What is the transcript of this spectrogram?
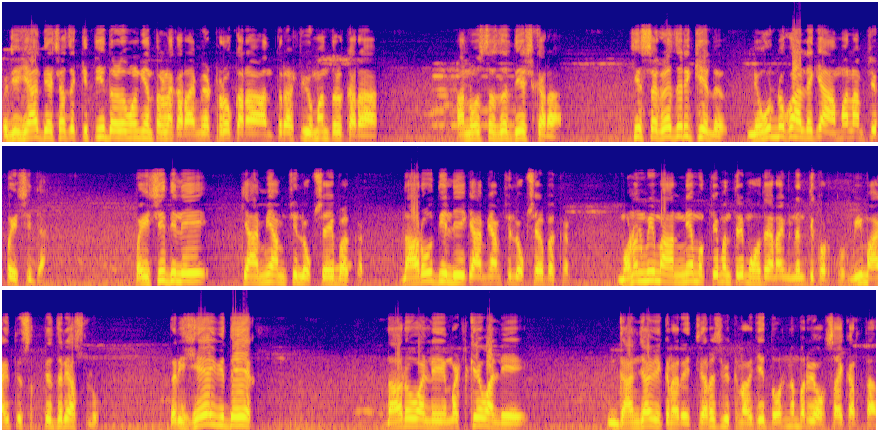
म्हणजे ह्या देशाचं किती दळवण यंत्रणा करा मेट्रो करा आंतरराष्ट्रीय विमानतळ करा अण्वस्त्राचा देश करा. हे सगळं जरी केलं निवडणुका आल्या की आम्हाला आमचे पैसे द्या. पैसे दिले की आम्ही आमची लोकशाही बळकट. दारू दिली की आम्ही आमची लोकशाही बळकट. म्हणून मी माननीय मुख्यमंत्री महोदयांना विनंती करतो मी माहिती सत्य जरी असलो तरी हे विधेयक दारूवाले मटकेवाले गांजा विकणारे चरस विकणारे जे दोन नंबर व्यवसाय करतात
